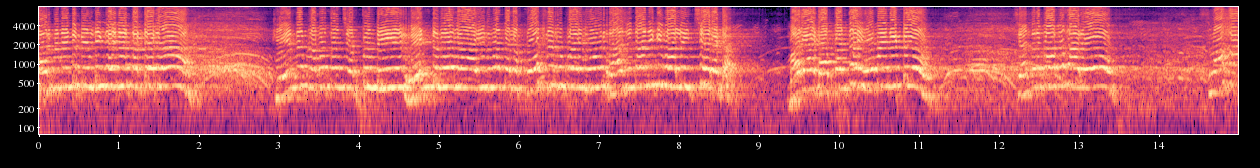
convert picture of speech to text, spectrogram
Permanent building అయినా కట్టారా? కేంద్ర ప్రభుత్వం చెప్తుంది రెండు వేల ఐదు వందల కోట్ల రూపాయలు రాజధానికి వాళ్ళు ఇచ్చారట. మరి ఆ డబ్బంతా ఏమైనట్టు? చంద్రబాబు గారు స్వాహ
